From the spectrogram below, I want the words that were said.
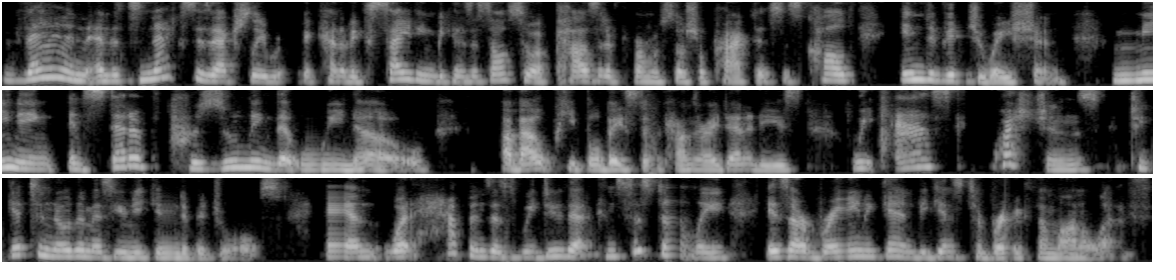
Then, and this next is actually kind of exciting because it's also a positive form of social practice. It's called individuation, meaning instead of presuming that we know, about people based upon their identities, we ask questions to get to know them as unique individuals. And what happens as we do that consistently is our brain again begins to break the monolith.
